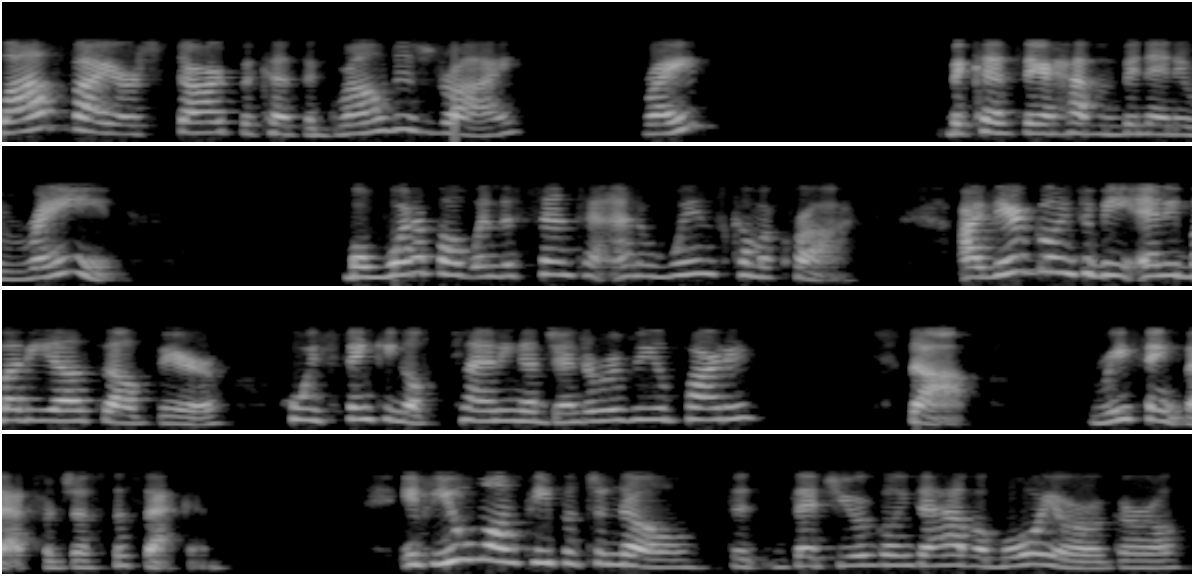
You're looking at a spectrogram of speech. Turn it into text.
wildfires start because the ground is dry, right? Because there haven't been any rains. But what about when the Santa Ana winds come across? Are there going to be anybody else out there who is thinking of planning a gender reveal party? Stop. Rethink that for just a second. If you want people to know that, that you're going to have a boy or a girl,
